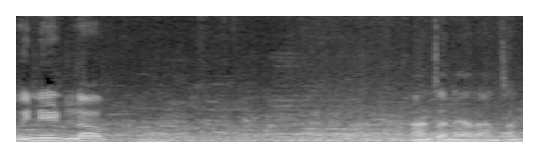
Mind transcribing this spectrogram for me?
वी निड लभ हान्छन् यार हान्छन्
